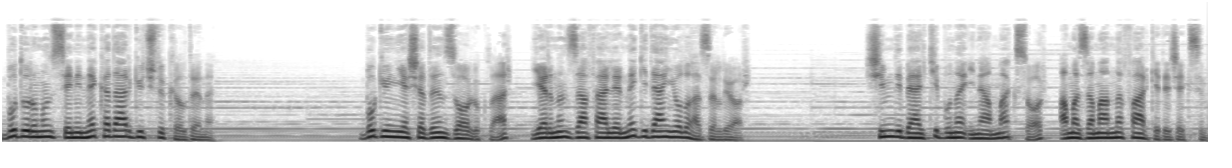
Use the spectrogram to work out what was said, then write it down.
bu durumun seni ne kadar güçlü kıldığını. Bugün yaşadığın zorluklar, yarının zaferlerine giden yolu hazırlıyor. Şimdi belki buna inanmak zor ama zamanla fark edeceksin.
